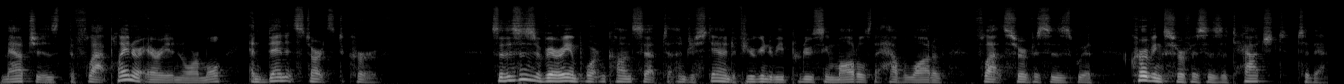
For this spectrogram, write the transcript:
matches the flat planar area normal, and then it starts to curve. So this is a very important concept to understand if you're going to be producing models that have a lot of flat surfaces with curving surfaces attached to them.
